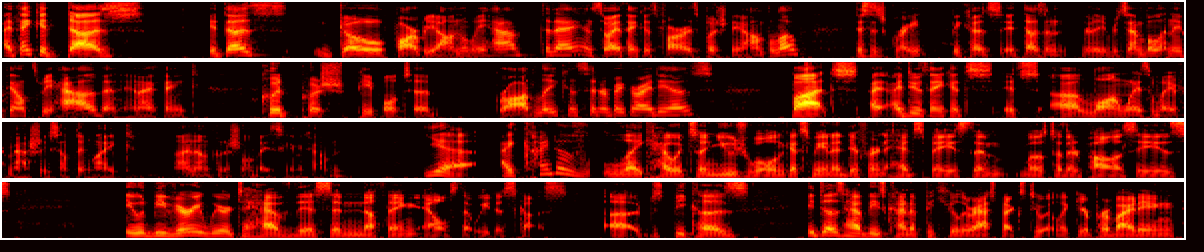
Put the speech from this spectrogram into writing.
I think it does it does go far beyond what we have today. And so I think as far as pushing the envelope, this is great because it doesn't really resemble anything else we have and, and I think could push people to broadly consider bigger ideas. But I, I, do think it's it's a long ways away from actually something like an unconditional basic income. Yeah, I kind of like how it's unusual and gets me in a different headspace than most other policies it would be very weird to have this and nothing else that we discussed, uh, just because it does have these kind of peculiar aspects to it. Like you're providing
